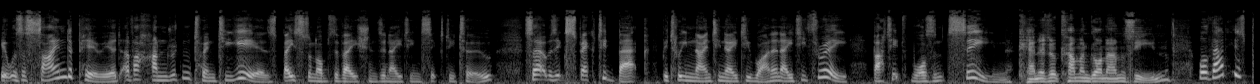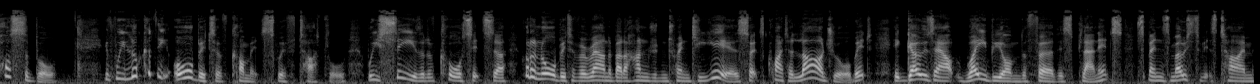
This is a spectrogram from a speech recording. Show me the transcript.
It was assigned a period of 120 years based on observations in 1862, so it was expected back between 1981 and 83, but it wasn't seen. Can it have come and gone unseen? Well, that is possible. If we look at the orbit of Comet Swift-Tuttle, we see that, of course, it's uh, got an orbit of around about 120 years, so it's quite a large orbit. It goes out way beyond the furthest planets, spends most of its time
